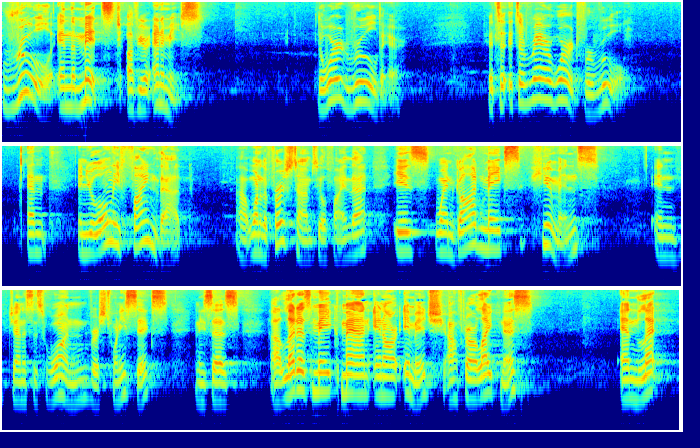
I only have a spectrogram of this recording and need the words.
Rule in the midst of your enemies. The word rule there, it's a, it's a rare word for rule. And, and you'll only find that uh, one of the first times you'll find that is when God makes humans in Genesis 1, verse 26, and he says, uh, let us make man in our image, after our likeness, and let,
